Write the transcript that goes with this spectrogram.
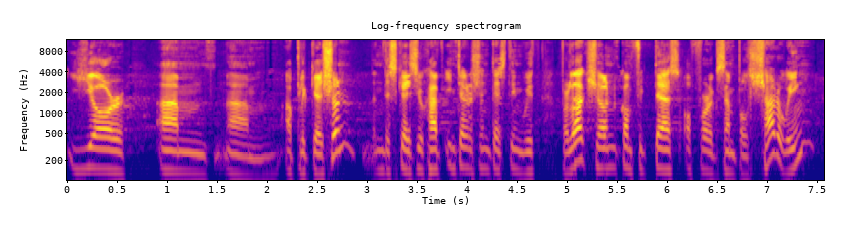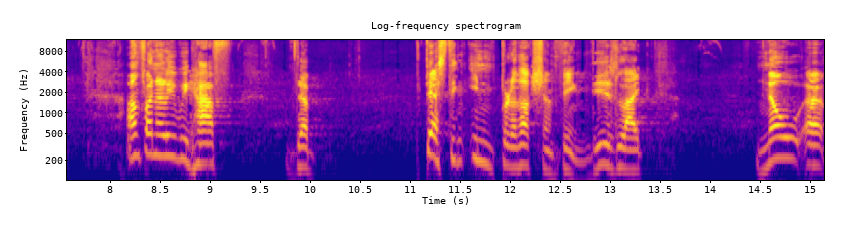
your um, um, application. In this case, you have integration testing with production, config test, or for example, shadowing. And finally, we have the testing in production thing. This is like, no, uh,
